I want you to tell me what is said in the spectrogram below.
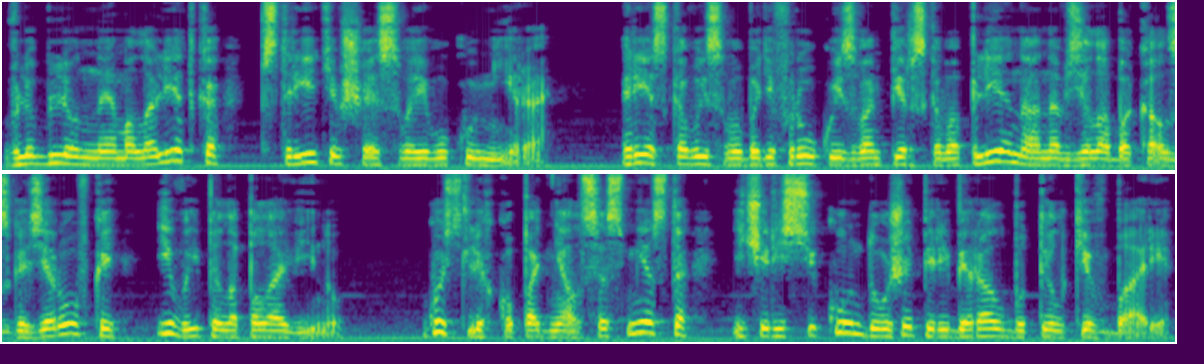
Влюбленная малолетка, встретившая своего кумира. Резко высвободив руку из вампирского плена, она взяла бокал с газировкой и выпила половину. Гость легко поднялся с места и через секунду уже перебирал бутылки в баре.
